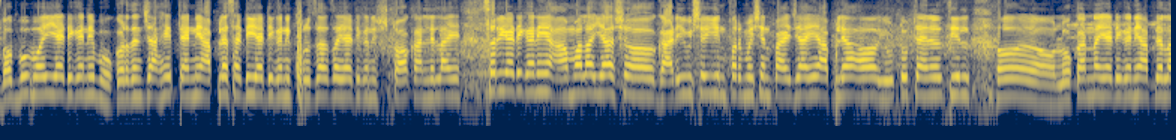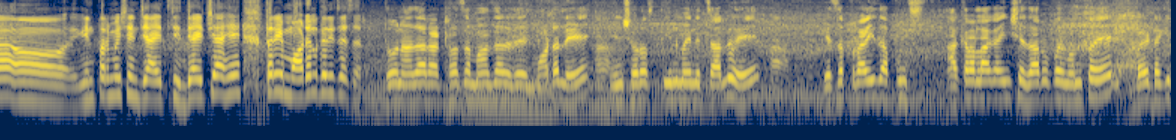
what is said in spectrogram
बब्बूभाई या ठिकाणी भोकरदनचे आहेत. त्यांनी आपल्यासाठी या ठिकाणी क्रुझरचा या ठिकाणी स्टॉक आणलेला आहे. सर या ठिकाणी आम्हाला या श गाडीविषयी इन्फॉर्मेशन पाहिजे आहे. आपल्या यूट्यूब चॅनलतील लोकांना या ठिकाणी आपल्याला इन्फॉर्मेशन द्यायची द्यायची आहे. तर हे मॉडेल कधीचं आहे सर? दोन हजार अठराचं माझं मॉडेल. आहे. इन्शुरन्स तीन महिने चालू आहे. याचं प्राईज आपण अकरा लाख ऐंशी हजार रुपये म्हणतोय. बैठकीत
